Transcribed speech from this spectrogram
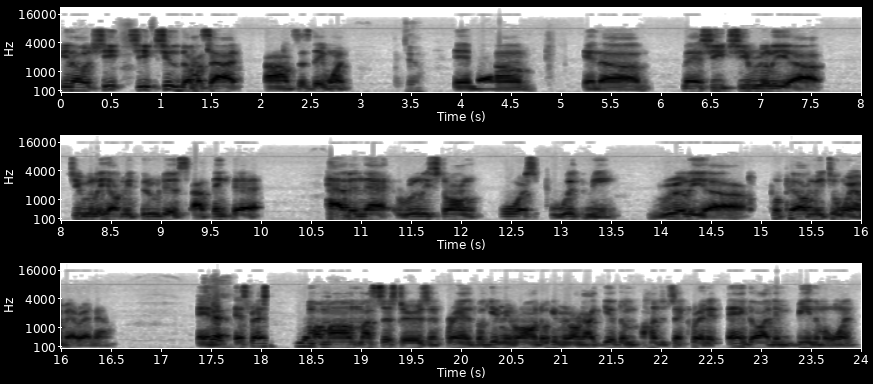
you know, she she she was by my side um, since day one. Yeah. And um and um man, she she really uh she really helped me through this. I think that having that really strong force with me really uh propelled me to where I'm at right now. And Yeah. especially my mom, my sisters, and friends. But get me wrong, don't get me wrong. I give them 100% credit and God them being number one.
